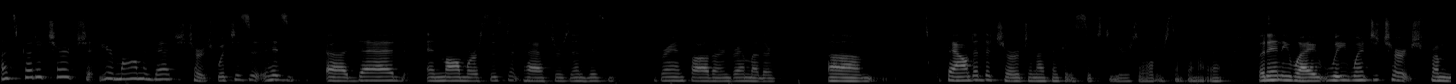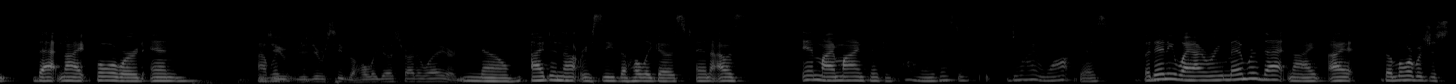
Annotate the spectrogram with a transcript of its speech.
let's go to church at your mom and dad's church, which is his uh, dad and mom were assistant pastors, and his grandfather and grandmother um, founded the church, and I think it was 60 years old or something like that. But anyway, we went to church from that night forward, and I Did was you did you receive the Holy Ghost right away or? no, I did not receive the Holy Ghost, and I was in my mind thinking, "Golly, this is. Do I want this?" But anyway, I remember that night. I the Lord was just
